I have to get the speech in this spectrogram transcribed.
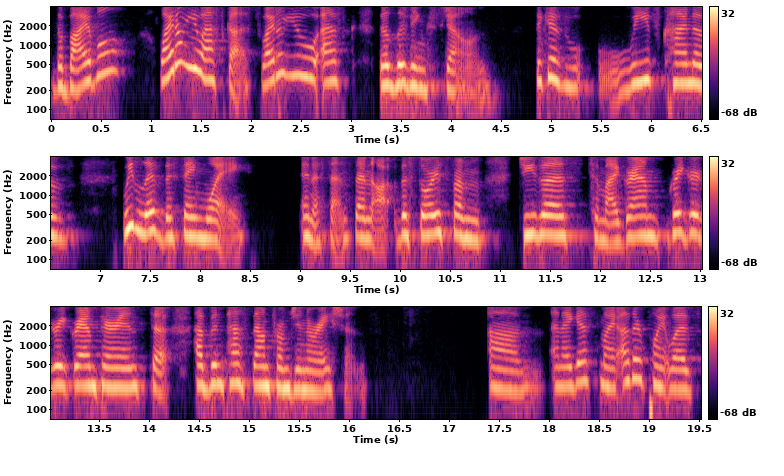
the Bible, why don't you ask us? Why don't you ask the living stones? Because we've kind of, we live the same way in a sense. And uh, the stories from Jesus to my grand, great great great grandparents to have been passed down from generations. Um, and I guess my other point was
